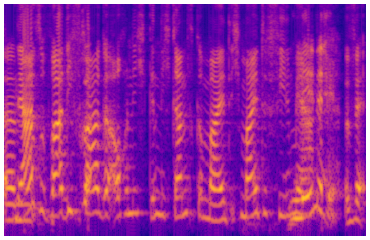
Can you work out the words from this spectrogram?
Ähm, ja, so war die Frage auch nicht, nicht ganz gemeint. Ich meinte vielmehr, nee, nee.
